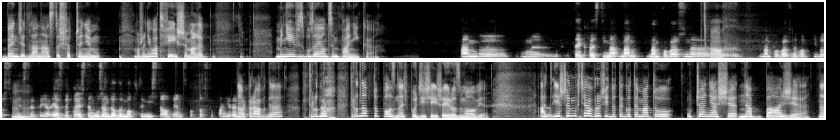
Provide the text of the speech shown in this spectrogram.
będzie dla nas doświadczeniem może nie łatwiejszym, ale mniej wzbudzającym panikę? Mam e, tej kwestii ma, mam, mam, poważne, mam poważne wątpliwości mhm. niestety. Ja, ja, zwykle jestem urzędowym optymistą, więc po prostu pani redaktor... Naprawdę? Trudno, tak. trudno to poznać po dzisiejszej rozmowie. A jeszcze bym chciała wrócić do tego tematu uczenia się na bazie, na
